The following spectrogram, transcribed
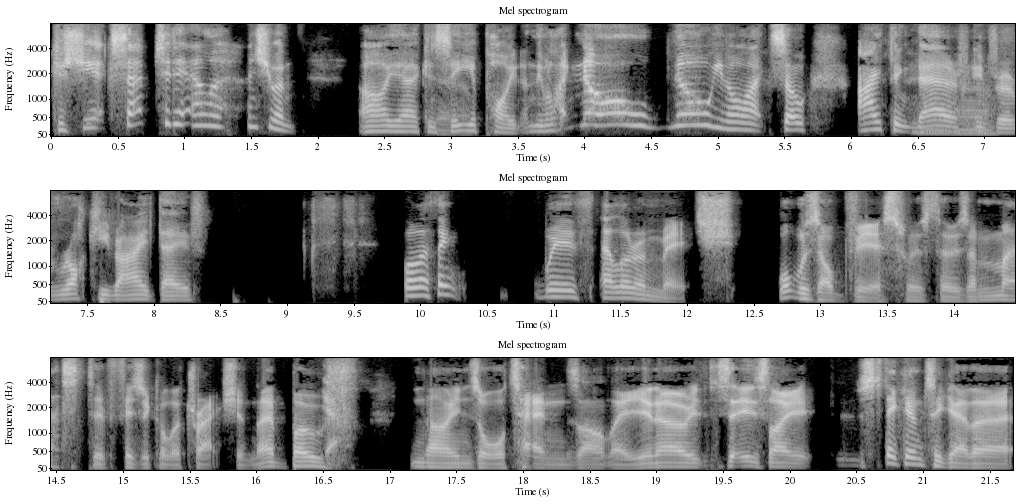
because she accepted it, Ella, and she went, Oh yeah, I can see your point. And they were like, no, no, you know, like, so I think they're Yeah. in for a rocky ride, Dave. Well, I think with Ella and Mitch, what was obvious was there was a massive physical attraction. They're both Yeah. nines or tens, aren't they? You know, it's it's like stick them together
